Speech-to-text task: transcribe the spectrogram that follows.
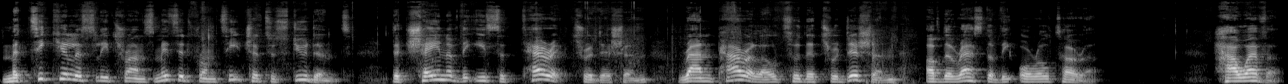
Meticulously transmitted from teacher to student, the chain of the esoteric tradition ran parallel to the tradition of the rest of the oral Torah. However,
